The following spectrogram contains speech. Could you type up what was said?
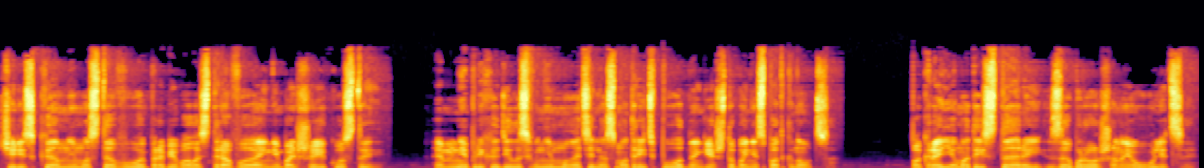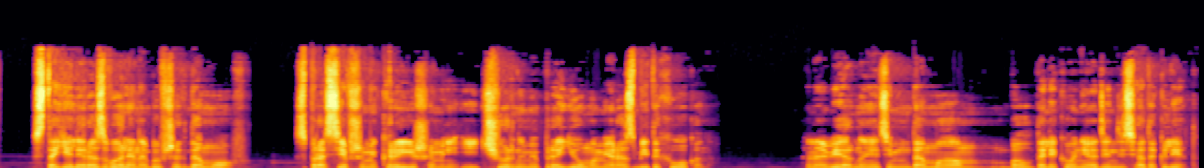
Через камни мостовой пробивалась трава и небольшие кусты. Мне приходилось внимательно смотреть под ноги, чтобы не споткнуться. По краям этой старой заброшенной улицы стояли развалины бывших домов с просевшими крышами и черными проемами разбитых окон. Наверное, этим домам был далеко не один десяток лет.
